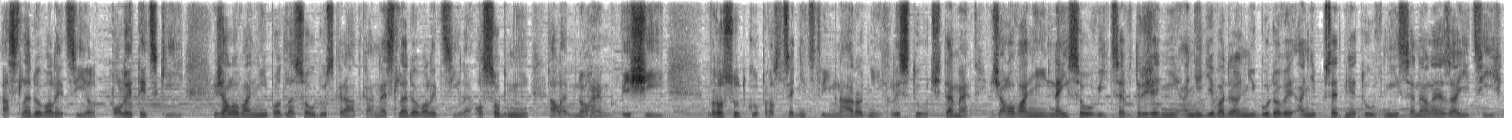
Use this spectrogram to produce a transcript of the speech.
a sledovali cíl politický. Žalovaní podle soudu zkrátka nesledovali cíle osobní, ale mnohem vyšší. V rozsudku prostřednictvím národních listů čteme, žalovaní nejsou více v držení ani divadelní budovy, ani předmětů v ní se nalézajících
